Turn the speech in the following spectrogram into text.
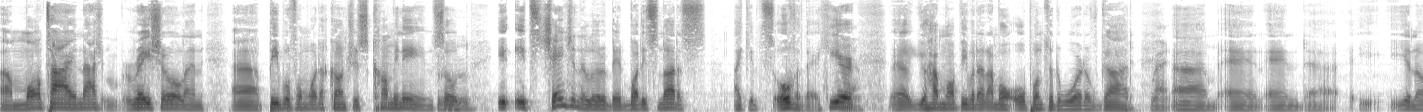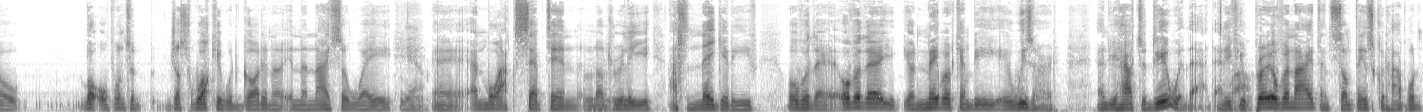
uh, multi-racial and uh, people from other countries coming in. So it, it's changing a little bit, but it's not as like it's over there. Here, uh, you have more people that are more open to the Word of God, Right. Um, and and uh, y- you know more open to just walking with God in a in a nicer way, Yeah. and, and more accepting, not mm-hmm. really as negative over there. Over there, you, your neighbor can be a wizard, and you have to deal with that. And if you pray overnight, and some things could happen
